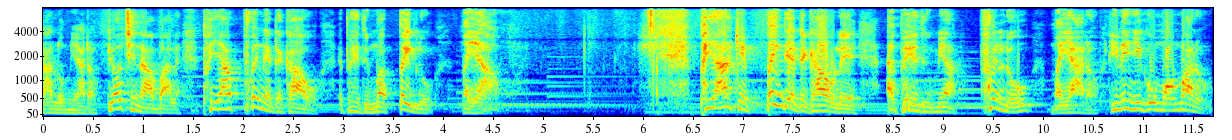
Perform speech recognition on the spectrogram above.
တားလို့မရတော့ပြောချင်တာပါလေဘုရားဖွင့်တဲ့တကားကိုအဘယ်သူမှပိတ်လို့မရအောင်ဖျားခင်ပိတ်တဲ့တကားကိုလည်းအဘယ်သူမှ ဖွင့်လို့မရတော့ဒီနေ့ညီကိုမောင်မတို့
